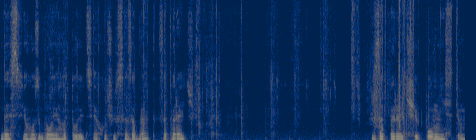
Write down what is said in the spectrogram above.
Десь його зброя готується. Я хочу все забрати, заперечую. Заперечую повністю.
